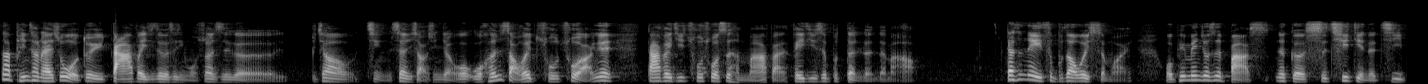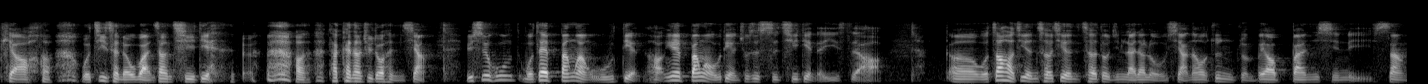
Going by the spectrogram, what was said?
那平常来说，我对于搭飞机这个事情，我算是个比较谨慎小心的，我我很少会出错啊，因为搭飞机出错是很麻烦，飞机是不等人的嘛啊。但是那一次不知道为什么哎，我偏偏就是把那个十七点的机票，我记成了晚上七点，好，它看上去都很像。于是乎，我在傍晚五点哈，因为傍晚五点就是十七点的意思啊。呃，我招好计程车，计程车都已经来到楼下，然后我正准备要搬行李上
